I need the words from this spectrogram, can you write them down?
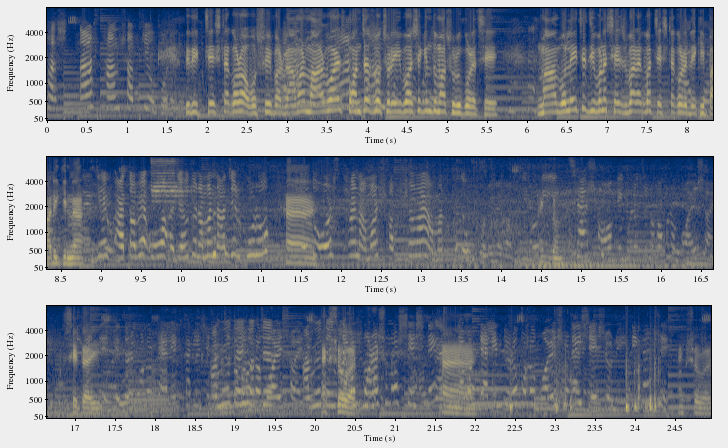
তার- তার স্থান সবচেয়ে উপরে। দিদি চেষ্টা করো অবশ্যই পারবে। আমার মার বয়স পঞ্চাশ বছর এই বয়সে কিন্তু মা শুরু করেছে। মা বলেইছে জীবনে শেষবার একবার চেষ্টা করে দেখি পারি কিনা। তবে ও যেহেতু আমার নাচের গুরু হ্যাঁ। ওর স্থান আমার সবসময় আমার থেকে উপরে। জীবনে একদম। ইচ্ছা শখ এগুলোর জন্য কখনো বয়স হয় না। সেটাই। ভেতরে কোনো ট্যালেন্ট থাকলে আমিও তাই হচ্ছে বয়স আমিও তাই পড়াশোনা পড়াশোনার শেষ নেই আমার ট্যালেন্টেরও কোনো বয়সও নেই শেষও নেই। ঠিক আছে? একশো বার।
